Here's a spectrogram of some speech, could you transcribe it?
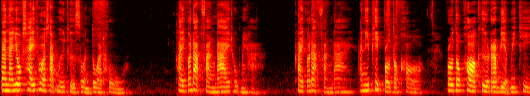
แต่นายกใช้โทรศัพท์มือถือส่วนตัวโทร ใครก็ดักฟังได้ถูกไหมคะ ใครก็ดักฟังได้ อันนี้ผิดโปรโตคอล โปรโตคอลคือระเบียบวิธี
